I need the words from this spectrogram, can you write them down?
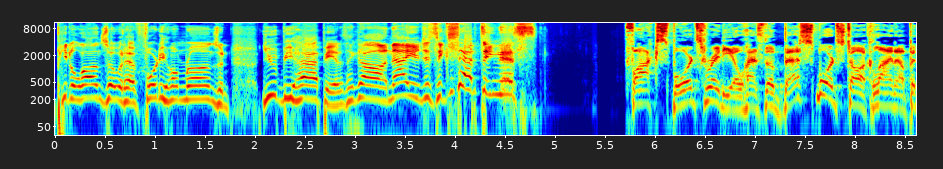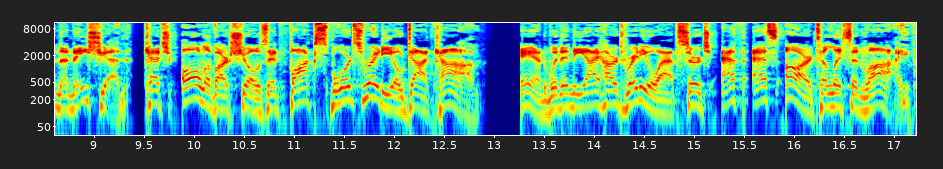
Pete Alonso would have 40 home runs and you'd be happy. And it's like, oh, now you're just accepting this. Fox Sports Radio has the best sports talk lineup in the nation. Catch all of our shows at foxsportsradio.com. And within the iHeartRadio app, search FSR to listen live.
